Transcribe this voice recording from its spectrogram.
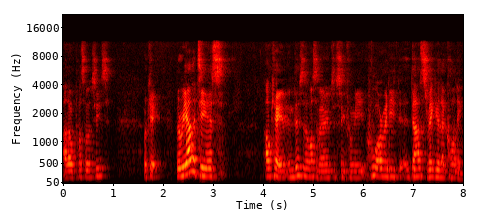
other possibilities? Okay. The reality is, okay, and this is also very interesting for me. Who already does regular calling?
